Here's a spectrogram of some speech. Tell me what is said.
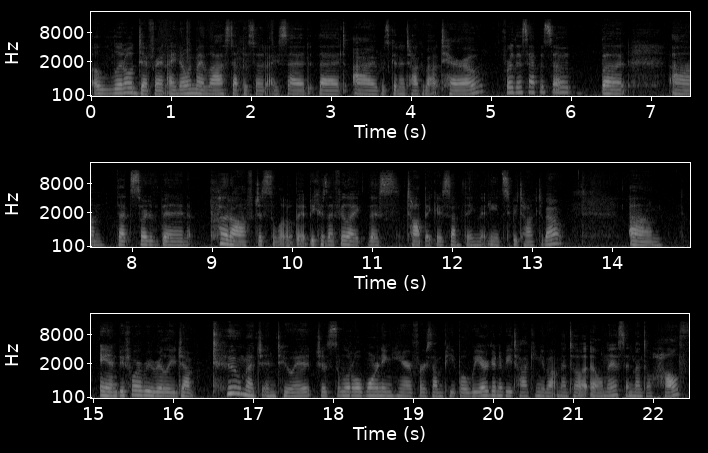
a little different. I know in my last episode I said that I was going to talk about tarot for this episode, but um, that's sort of been put off just a little bit because I feel like this topic is something that needs to be talked about. Um, and before we really jump too much into it, just a little warning here for some people. We are going to be talking about mental illness and mental health.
